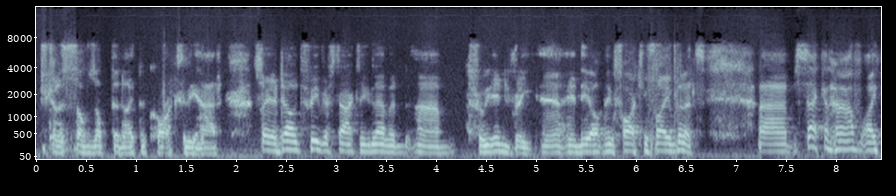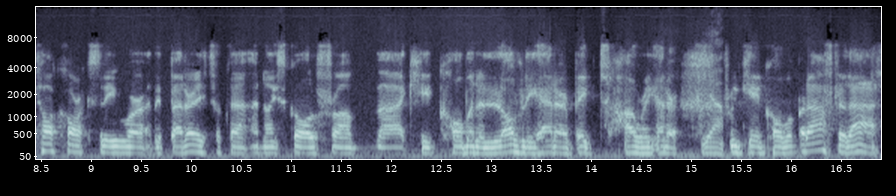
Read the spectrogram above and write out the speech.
which kind of sums up the night the that Cork City had. So you're down three of your starting 11 um, through injury uh, in the opening 45 minutes. Um, second half, I thought Cork City were a bit better. They took a, a nice goal from uh, Cian Coleman, a lovely header, big towering header Yeah. from Cian Coleman. But after that,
